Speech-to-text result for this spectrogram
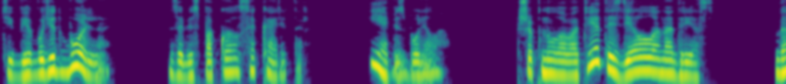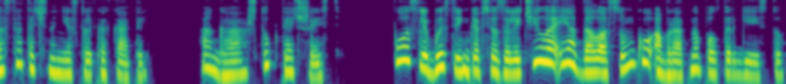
«Тебе будет больно», — забеспокоился Каритер. Я обезболила. — шепнула в ответ и сделала надрез. «Достаточно несколько капель. Ага, штук пять-шесть. После быстренько все залечила и отдала сумку обратно полтергейсту.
